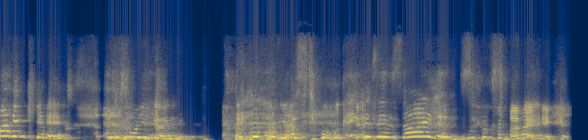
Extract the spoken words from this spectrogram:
like it. I just saw you going. It was in silence. Sorry.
